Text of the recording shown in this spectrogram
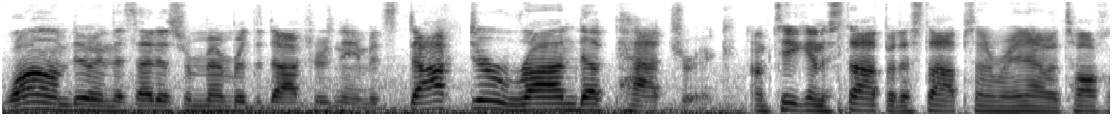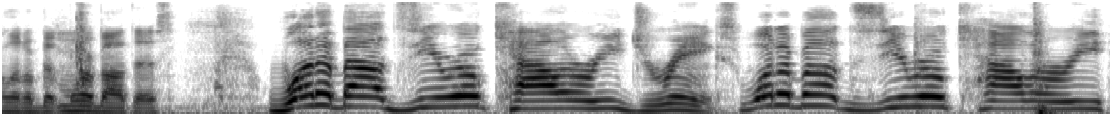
while I'm doing this, I just remembered the doctor's name. It's Dr. Rhonda Patrick. I'm taking a stop at a stop sign right now to talk a little bit more about this. What about zero calorie drinks? What about zero calorie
